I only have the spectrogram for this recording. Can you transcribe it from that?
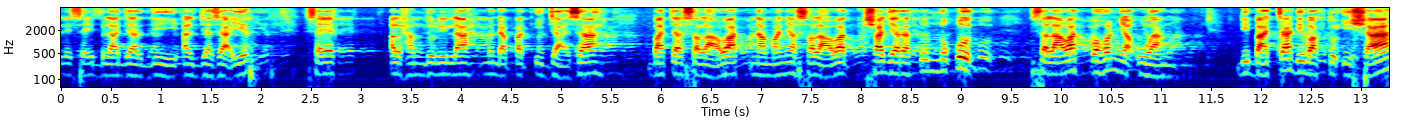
selesai belajar di Aljazair, saya alhamdulillah mendapat ijazah baca salawat namanya salawat syajaratun nuqud. Salawat pohonnya uang. Dibaca di waktu Isya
